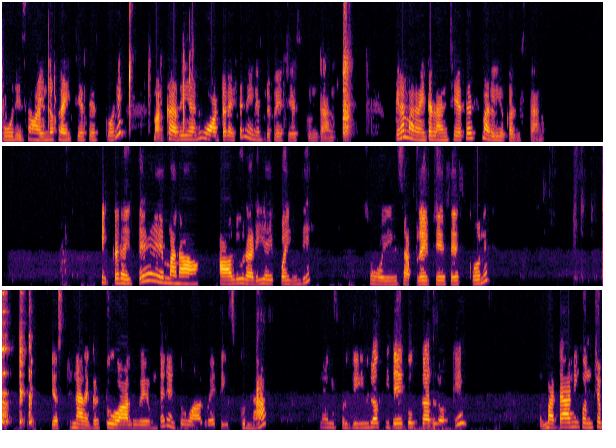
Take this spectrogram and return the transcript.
పూరీస్ ఆయిల్లో ఫ్రై చేసేసుకొని మా కర్రీ అని వాటర్ అయితే నేనే ప్రిపేర్ చేసుకుంటాను. ఓకేనా? మనం అయితే లంచ్ చేసేసి మళ్ళీ కలుస్తాను. ఇక్కడైతే మన ఆలు రెడీ అయిపోయింది. సో ఇవి సపరేట్ చేసేసుకొని జస్ట్ నా దగ్గర టూ ఆలువే ఉంటే నేను టూ ఆలువే తీసుకున్నా. నేను ఇప్పుడు దీనిలోకి ఇదే కుక్కర్లోకి బఠానీ కొంచెం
